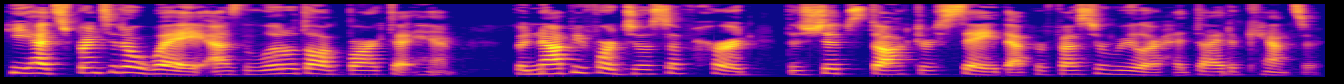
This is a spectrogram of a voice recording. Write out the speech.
He had sprinted away as the little dog barked at him, but not before Josef heard the ship's doctor say that Professor Wheeler had died of cancer.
